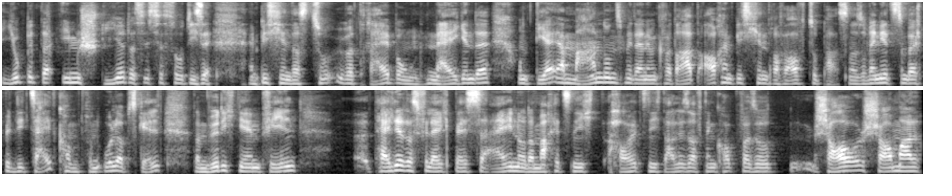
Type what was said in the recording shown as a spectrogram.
Jupiter im Stier, das ist ja so diese ein bisschen das zur Übertreibung neigende und der ermahnt uns mit einem Quadrat auch ein bisschen darauf aufzupassen. Also wenn jetzt zum Beispiel die Zeit kommt von Urlaubsgeld, dann würde ich dir empfehlen, teil dir das vielleicht besser ein oder mach jetzt nicht, hau jetzt nicht alles auf den Kopf. Also schau, schau mal,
